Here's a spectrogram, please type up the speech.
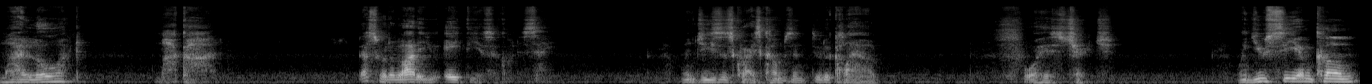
My Lord, my God. That's what a lot of you atheists are going to say when Jesus Christ comes in through the cloud for his church. When you see him come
